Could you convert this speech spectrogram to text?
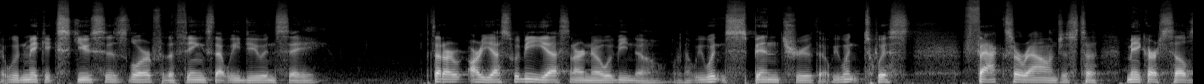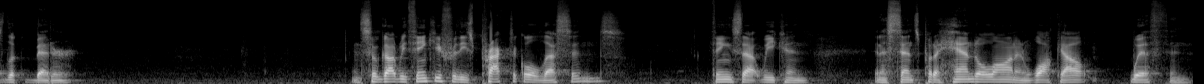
that we would make excuses, Lord, for the things that we do and say. But that our, our yes would be yes and our no would be no. Lord, that we wouldn't spin truth, that we wouldn't twist facts around just to make ourselves look better. And so, God, we thank you for these practical lessons, things that we can, in a sense, put a handle on and walk out with, and,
